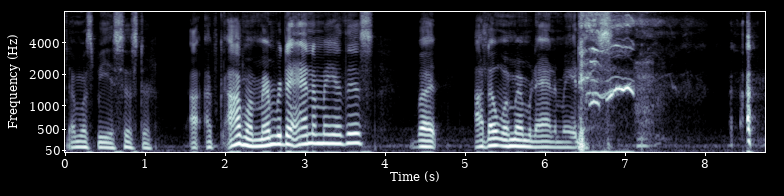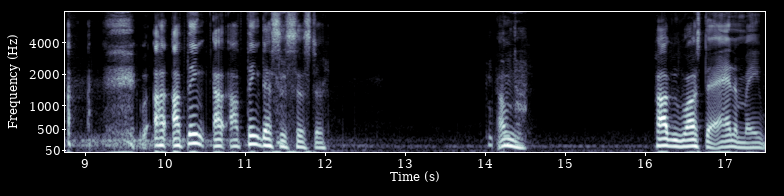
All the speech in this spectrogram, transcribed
That must be his sister. I I, I remember the anime of this, but I don't remember the anime of this. I, I think I, I think that's his sister. I'm probably watched the anime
